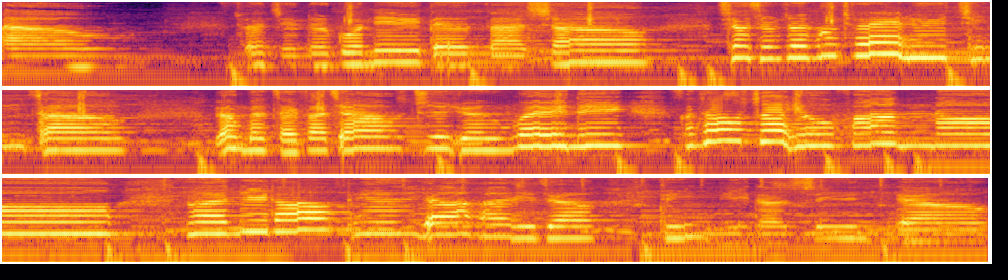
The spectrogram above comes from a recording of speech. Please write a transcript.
好。穿肩而过你的发梢，像阵春风吹绿青草，浪漫在发酵，只愿为你赶走所有烦恼。带你到天涯海角，听你的心跳，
